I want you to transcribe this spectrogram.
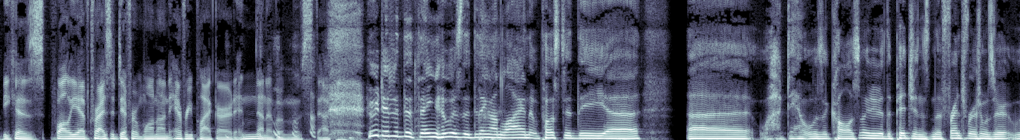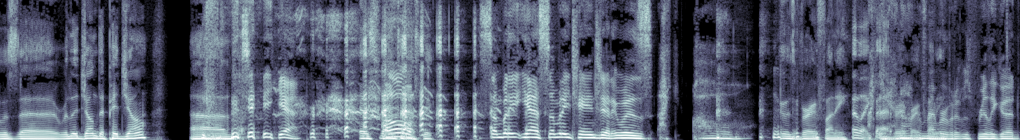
Because Poilievre tries a different one on every placard, and none of them have stuck. who did the thing? Who was the thing online that posted the? uh uh wow, damn what was it called something to do with the pigeons and the french version was was uh religion de pigeon uh yeah, it's Oh. Fantastic somebody, yeah, somebody changed it. It was, I, oh, it was very funny i like that very I don't very remember, funny but it was really good.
